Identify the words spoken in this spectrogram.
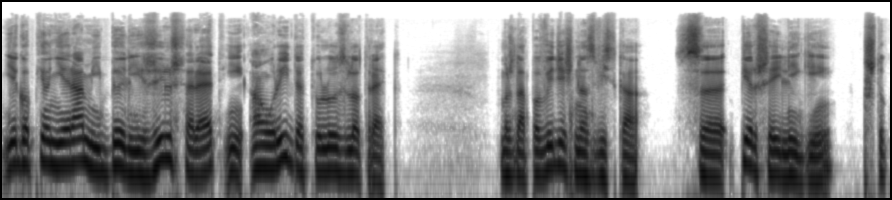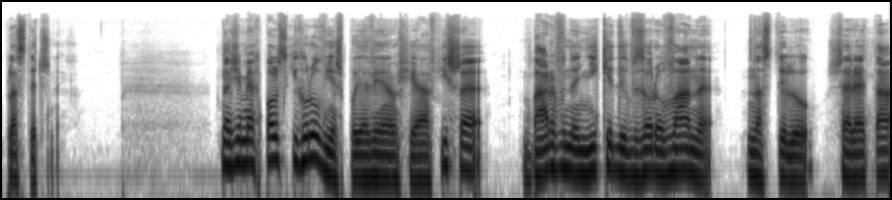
Jego pionierami byli Gilles Cheret i Henri de Toulouse-Lautrec. Można powiedzieć nazwiska z pierwszej ligi sztuk plastycznych. Na ziemiach polskich również pojawiają się afisze barwne, niekiedy wzorowane na stylu Szereta,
